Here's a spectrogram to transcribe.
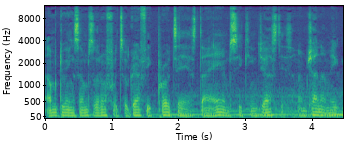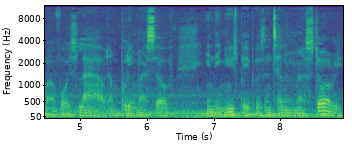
I'm doing some sort of photographic protest. I am seeking justice I'm trying to make my voice loud. I'm putting myself in the newspapers and telling my story.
